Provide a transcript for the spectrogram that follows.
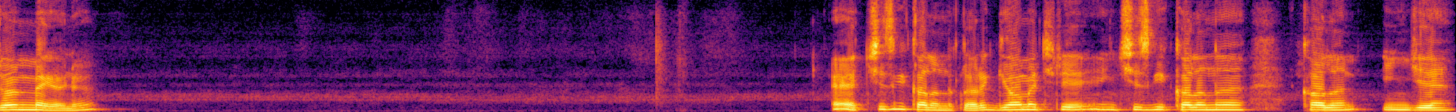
dönme yönü. Evet çizgi kalınlıkları geometri çizgi kalınlığı kalın ince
